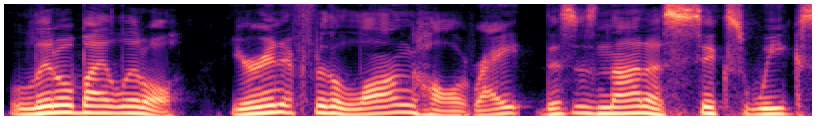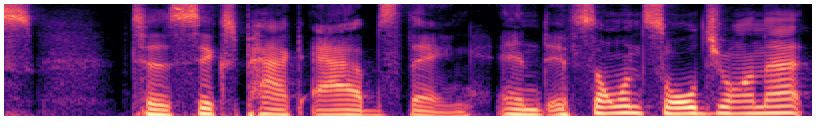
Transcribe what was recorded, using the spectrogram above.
little by little. You're in it for the long haul, right? This is not a six weeks to six pack abs thing. And if someone sold you on that,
